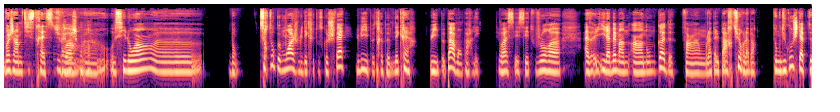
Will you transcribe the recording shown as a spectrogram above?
moi j'ai un petit stress, tu Bah vois. oui, je comprends. Euh, aussi loin, euh, bon. Surtout que moi, je lui décris tout ce que je fais. Lui, il peut très peu me décrire. Lui, il peut pas m'en parler. Tu vois, c'est c'est toujours. euh, il a même un, un nom de code. Enfin, on l'appelle pas Arthur là-bas. Donc du coup, je capte,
